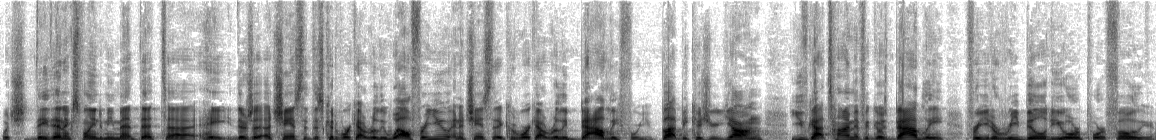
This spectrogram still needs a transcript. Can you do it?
which they then explained to me meant that, uh, hey, there's a, a, chance that this could work out really well for you and a chance that it could work out really badly for you. But because you're young, you've got time, if it goes badly, for you to rebuild your portfolio.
